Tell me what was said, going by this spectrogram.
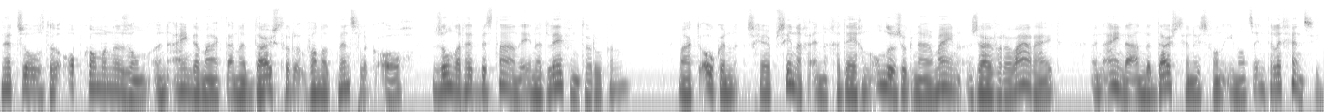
Net zoals de opkomende zon een einde maakt aan het duister van het menselijk oog zonder het bestaande in het leven te roepen, maakt ook een scherpzinnig en gedegen onderzoek naar mijn zuivere waarheid een einde aan de duisternis van iemands intelligentie.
